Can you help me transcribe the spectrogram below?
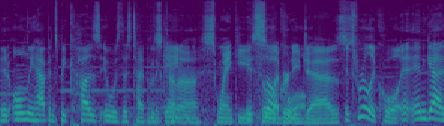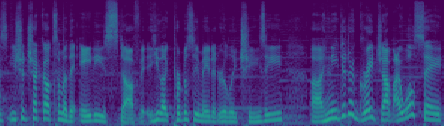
it only happens because it was this type of this a game. kind of swanky It's so celebrity cool. jazz. It's really cool. And, and guys, you should check out some of the 80s stuff. He like purposely made it really cheesy. Uh, and he did a great job. I will say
